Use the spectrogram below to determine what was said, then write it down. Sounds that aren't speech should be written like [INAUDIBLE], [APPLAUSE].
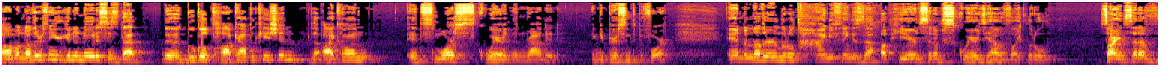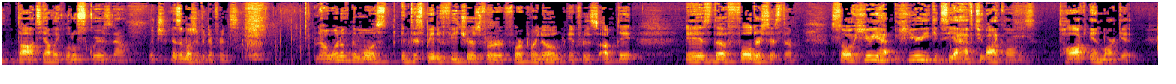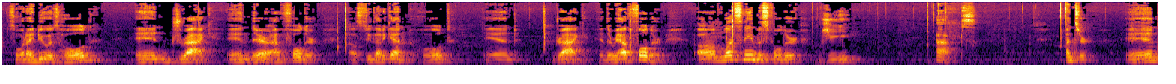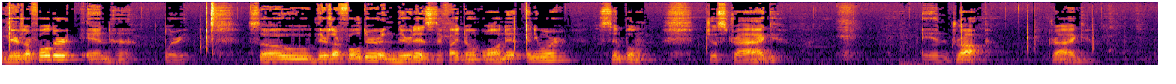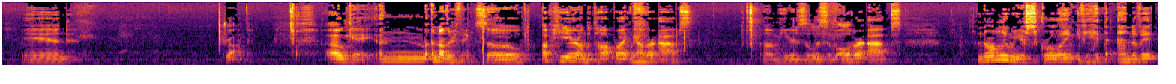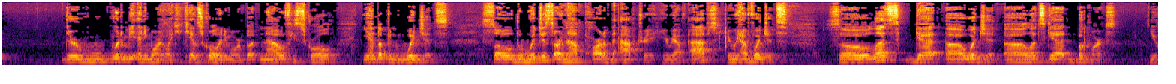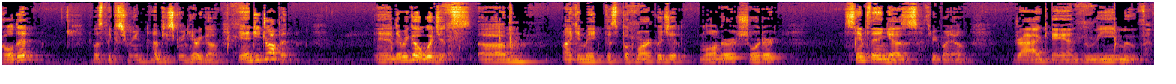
Um, another thing you're going to notice is that the Google Talk application, the icon, it's more square than rounded in comparison to before. And another little tiny thing is that up here, instead of squares, you have like little, sorry, instead of dots, you have like little squares now, which isn't much of a difference. Now, one of the most anticipated features for 4.0 and for this update is the folder system. So here you, here you can see I have two icons, talk and market. So what I do is hold and drag, and there I have a folder. Let's do that again. Hold and drag. And there we have a folder. Um, let's name this folder G Apps. Enter. And there's our folder and uh, blurry. So there's our folder and there it is. If I don't want it anymore, simple. Just drag and drop. Drag and drop. Okay, and another thing. So up here on the top right, we have our apps. Um, here's the list of all of our apps. Normally when you're scrolling, if you hit the end of it, there wouldn't be any more. Like you can't scroll anymore. But now if you scroll, you end up in widgets. So the widgets are now part of the app tray. Here we have apps, here we have widgets. So let's get a widget. Uh, let's get bookmarks. You hold it, Let's pick a screen, empty screen. Here we go. And you drop it. And there we go, widgets. Um, I can make this bookmark widget longer, shorter. Same thing as 3.0. Drag and remove.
